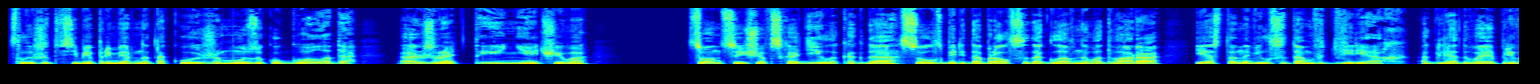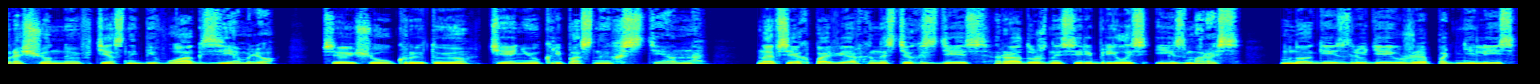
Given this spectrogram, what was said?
слышат в себе примерно такую же музыку голода. А жрать-то и нечего. Солнце еще всходило, когда Солсбери добрался до главного двора и остановился там в дверях, оглядывая превращенную в тесный бивуак землю, все еще укрытую тенью крепостных стен. На всех поверхностях здесь радужно серебрилась изморозь. Многие из людей уже поднялись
